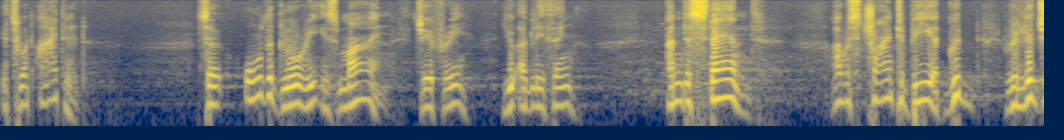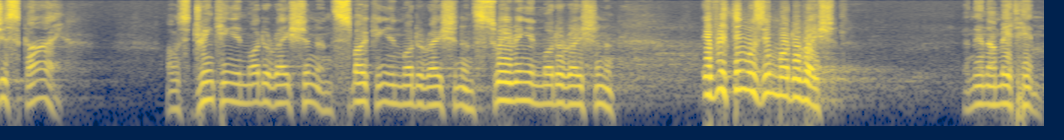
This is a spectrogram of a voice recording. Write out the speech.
It's what I did. So all the glory is mine, Jeffrey, you ugly thing. Understand. I was trying to be a good religious guy. I was drinking in moderation and smoking in moderation and swearing in moderation. Everything was in moderation. And then I met him.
